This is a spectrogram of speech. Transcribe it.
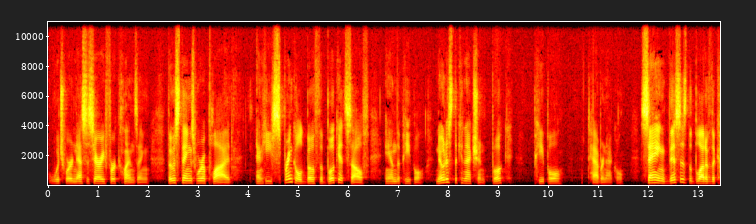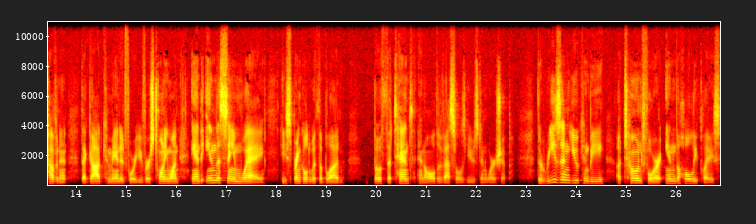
which were necessary for cleansing, those things were applied, and he sprinkled both the book itself and the people. Notice the connection book, people, tabernacle saying, This is the blood of the covenant that God commanded for you. Verse 21 And in the same way, he sprinkled with the blood both the tent and all the vessels used in worship. The reason you can be atoned for in the holy place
